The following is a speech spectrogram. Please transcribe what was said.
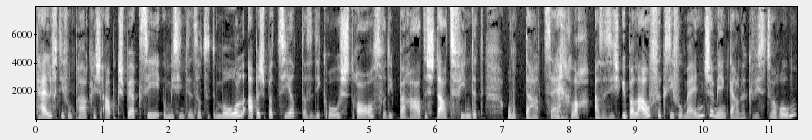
die Hälfte vom Park ist abgesperrt gewesen und wir sind dann so zu dem Mall spaziert, also die große Straße, wo die Parade stattfindet. Und tatsächlich, also es ist überlaufen von Menschen. Wir haben gar nicht gewusst, warum.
